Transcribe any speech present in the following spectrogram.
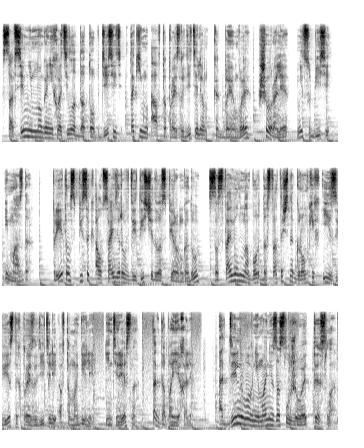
Совсем немного не хватило до топ-10 таким автопроизводителям, как BMW, Chevrolet, Mitsubishi и Mazda. При этом список аутсайдеров в 2021 году составил набор достаточно громких и известных производителей автомобилей. Интересно? Тогда поехали! Отдельного внимания заслуживает Tesla.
